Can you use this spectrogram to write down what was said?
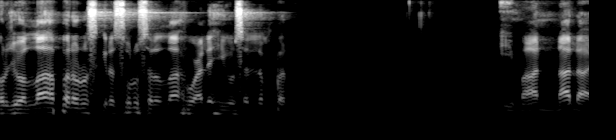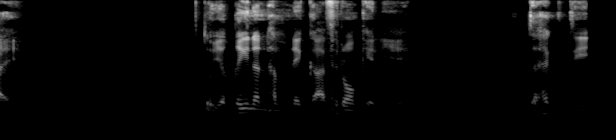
और जो अल्लाह पर और उसके रसूल सल्लल्लाहु अलैहि वसल्लम पर ईमान ना लाए तो यकीनन हमने काफिरों के लिए दहकती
